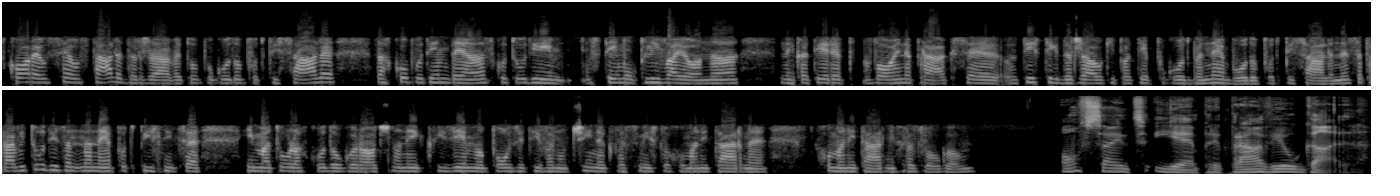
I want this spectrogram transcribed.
skoraj vse ostale države to pogodbo podpisale, lahko potem dejansko tudi s tem vplivajo na nekatere vojne prakse tistih držav, ki pa te pogodbe ne bodo podpisale. Ne? Se pravi, tudi na nepodpisnice ima to lahko dolgoročno nek izjemno pozitiven učinek v smislu humanitarnih razlogov. Offside je pripravil Gal.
